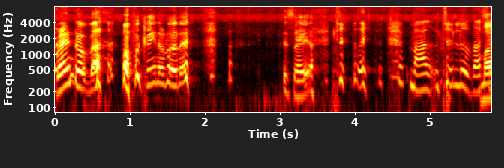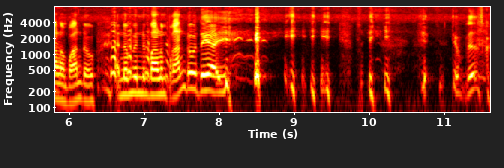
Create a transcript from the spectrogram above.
Brando, hvad? Hvorfor griner du af det? Det sagde jeg. Det ved jeg ikke. Marl, det lød bare Marlon. Brando. Ja, Nå, men Marlon Brando der i... i, i, i du ved sgu,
